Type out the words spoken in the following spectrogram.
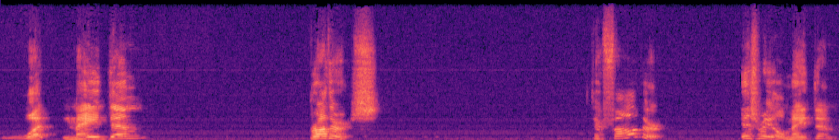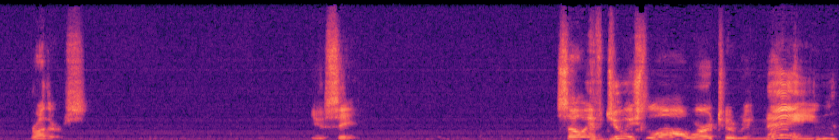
What made them brothers? Their father, Israel, made them brothers. You see. So if Jewish law were to remain,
